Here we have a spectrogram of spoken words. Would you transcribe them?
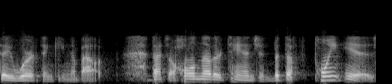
they were thinking about. That's a whole nother tangent. But the point is,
